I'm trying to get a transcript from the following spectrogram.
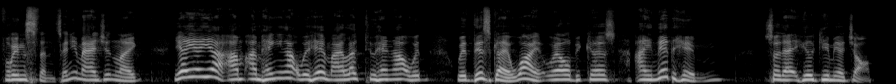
For instance, can you imagine like, yeah, yeah, yeah, I'm, I'm hanging out with him. I like to hang out with, with this guy. Why? Well, because I need him so that he'll give me a job.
